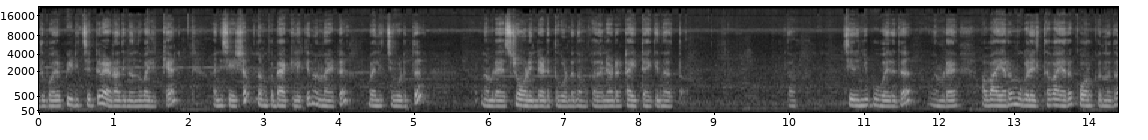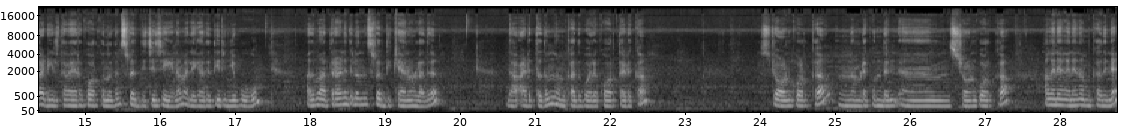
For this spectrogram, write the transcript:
ഇതുപോലെ പിടിച്ചിട്ട് വേണം അതിനൊന്ന് വലിക്കാൻ. അതിനുശേഷം നമുക്ക് ബാക്കിലേക്ക് നന്നായിട്ട് വലിച്ചു കൊടുത്ത് നമ്മുടെ സ്റ്റോണിന്റെ അടുത്ത് കൊണ്ട് നമുക്കതിനെ അവിടെ ടൈറ്റാക്കി നിർത്താം. ചെരിഞ്ഞു പോകരുത് നമ്മുടെ വയറ് മുകളിലത്തെ വയറ് കോർക്കുന്നത് അടിയിലത്തെ വയറ് കോർക്കുന്നതും ശ്രദ്ധിച്ച് ചെയ്യണം. അല്ലെങ്കിൽ അത് തിരിഞ്ഞു പോകും. അത് മാത്രമാണ് ഇതിലൊന്ന് ശ്രദ്ധിക്കാനുള്ളത്. ഇതാ അടുത്തതും നമുക്കതുപോലെ കോർത്തെടുക്കാം. സ്റ്റോൺ കോർക്കുക. നമ്മുടെ കുന്തൻ സ്റ്റോൺ കോർക്കുക. അങ്ങനെ അങ്ങനെ നമുക്കതിനെ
